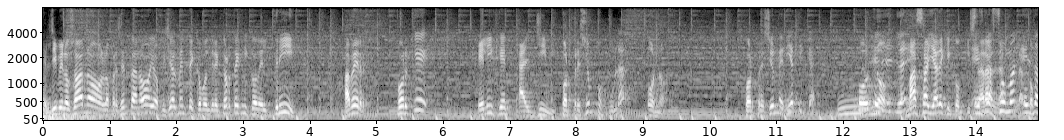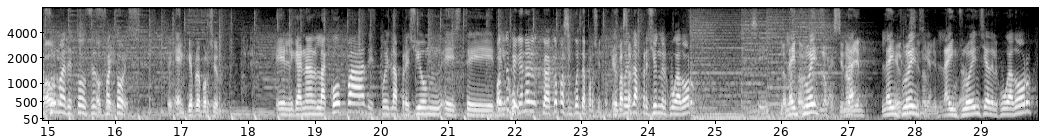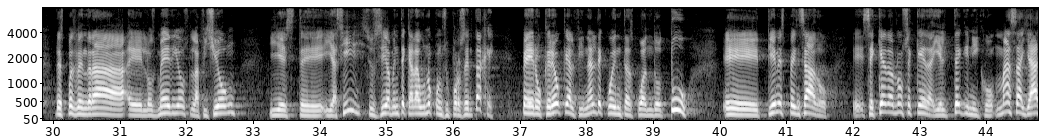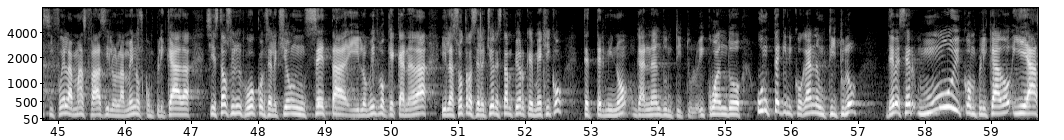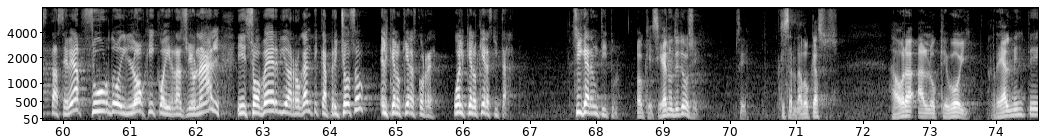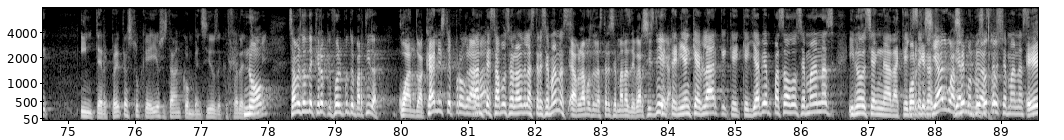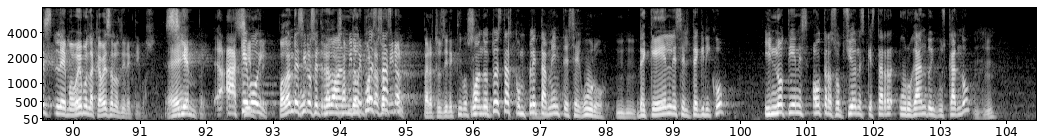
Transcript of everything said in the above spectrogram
El Jimmy Lozano lo presentan hoy oficialmente como el director técnico del Tri. A ver, ¿por qué eligen al Jimmy? ¿Por presión popular o no? ¿Por presión mediática o no? eh, la- Más allá de que Es conquistara la suma, es la Copa suma Oro. de todos esos factores. ¿En qué proporción? El ganar la copa, después la presión este, del ¿Cuánto que ganar la Copa 50%? Que es después la presión del jugador, Sí, la influencia. Lo gestionó la, bien. la influencia, bien. la influencia del jugador, después vendrá eh, los medios, la afición y este y así sucesivamente cada uno con su porcentaje. Pero creo que al final de cuentas, cuando tú eh, tienes pensado eh, se queda o no se queda y el técnico, más allá si fue la más fácil o la menos complicada, si Estados Unidos jugó con selección Z y lo mismo que Canadá y las otras selecciones están peor que México, te terminó ganando un título. Y cuando un técnico gana un título, debe ser muy complicado y hasta se ve absurdo, ilógico, irracional y soberbio, arrogante y caprichoso el que lo quieras correr o el que lo quieras quitar. Si gana un título. Ok, si gana un título, sí. Sí. Que se han dado casos. Ahora, a lo que voy. ¿Realmente interpretas tú que ellos estaban convencidos de que fuera el No. Jimmy? ¿Sabes dónde creo que fue el punto de partida? Cuando acá en este programa Empezamos a hablar de las tres semanas. hablamos de las tres semanas de Bar Que tenían que hablar, que, que- que ya habían pasado dos semanas y no decían nada. Que Porque se- si algo hacemos nosotros semanas. es le movemos la cabeza a los directivos. Siempre. ¿A- qué Siempre. voy? Podrán decir los entrenadores, a mí no me importa su. Pero tus directivos sí. Cuando tú estás completamente seguro de que él es el técnico y no tienes otras opciones que estar hurgando y buscando,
